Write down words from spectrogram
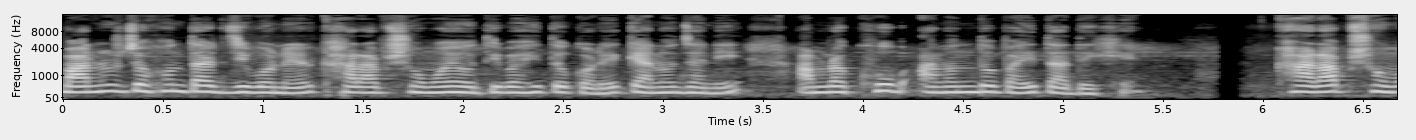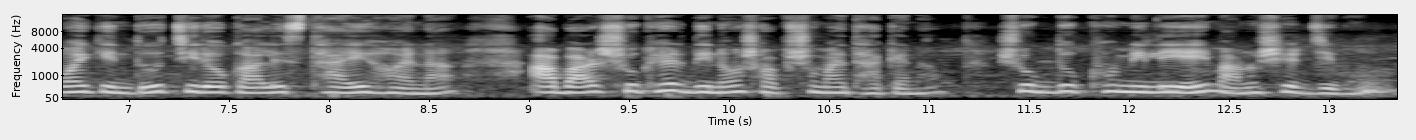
মানুষ যখন তার জীবনের খারাপ সময় অতিবাহিত করে, কেন জানি আমরা খুব আনন্দ পাই তা দেখে। খারাপ সময় কিন্তু চিরকাল স্থায়ী হয় না, আবার সুখের দিনও সবসময় থাকে না। সুখ দুঃখ মিলিয়েই মানুষের জীবন।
